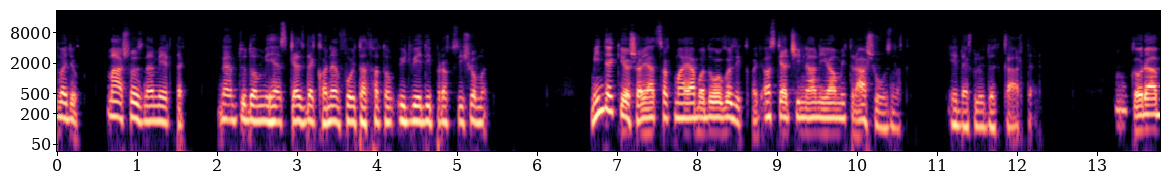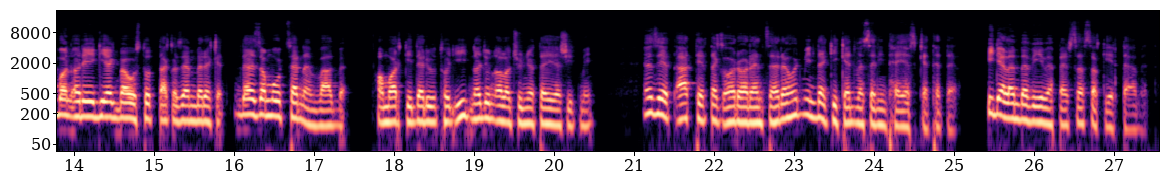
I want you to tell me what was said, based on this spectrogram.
vagyok, máshoz nem értek. Nem tudom, mihez kezdek, ha nem folytathatom ügyvédi praxisomat. Mindenki a saját szakmájába dolgozik, vagy azt kell csinálnia, amit rásóznak? Érdeklődött Carter. Korábban a régiek beosztották az embereket, de ez a módszer nem vált be. Hamar kiderült, hogy így nagyon alacsony a teljesítmény. Ezért áttértek arra a rendszerre, hogy mindenki kedve szerint helyezkedhet el. Figyelembe véve persze a szakértelmet.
